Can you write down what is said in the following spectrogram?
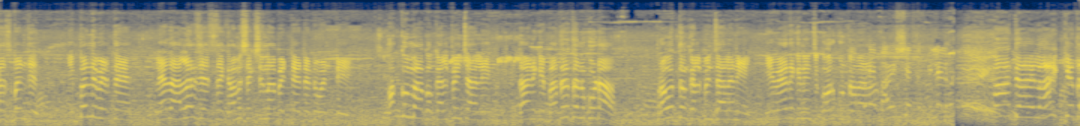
సస్పెండ్ ఇబ్బంది పెడితే లేదా అల్లరి చేస్తే క్రమశిక్షణ పెట్టేటటువంటి హక్కు మాకు కల్పించాలి. దానికి భద్రతను కూడా ప్రభుత్వం కల్పించాలని ఈ వేదిక నుంచి కోరుకుంటున్నాను. ఉపాధ్యాయుల ఐక్యత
